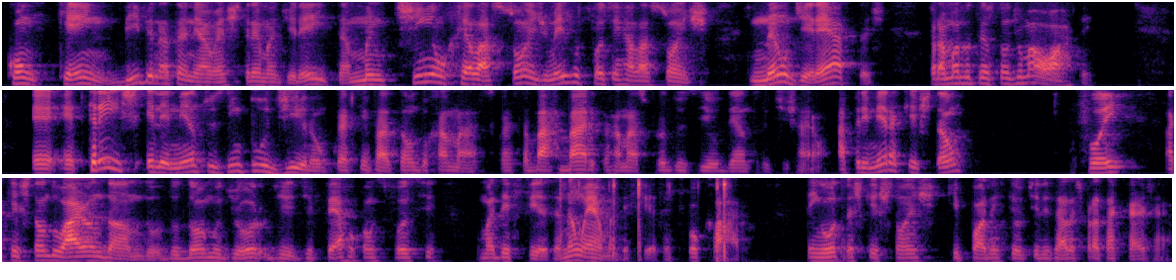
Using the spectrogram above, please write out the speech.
com quem Bibi Netanyahu e a extrema-direita mantinham relações, mesmo que fossem relações não diretas, para a manutenção de uma ordem. É, é, três elementos implodiram com essa invasão do Hamas, com essa barbárie que o Hamas produziu dentro de Israel. A primeira questão foi a questão do Iron Dome, do, do domo de, ouro, de, de ferro, como se fosse uma defesa. Não é uma defesa, ficou claro. Tem outras questões que podem ser utilizadas para atacar Israel.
